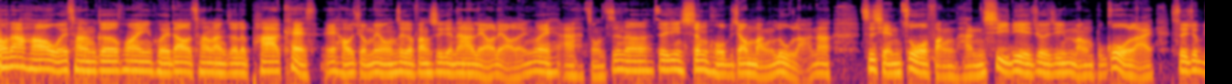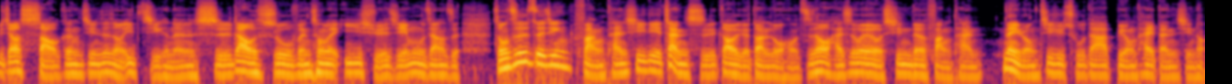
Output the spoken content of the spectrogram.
Hello，大家好，我是苍狼哥，欢迎回到苍狼哥的 Podcast。哎，好久没有用这个方式跟大家聊聊了，因为啊，总之呢，最近生活比较忙碌啦。那之前做访谈系列就已经忙不过来，所以就比较少更新这种一集可能十到十五分钟的医学节目这样子。总之，最近访谈系列暂时告一个段落吼，之后还是会有新的访谈内容继续出，大家不用太担心哦。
